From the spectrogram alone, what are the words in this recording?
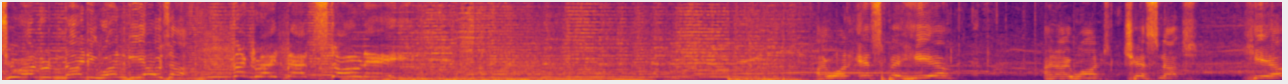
291 gyoza. The great Matt Stonie! I want Esper here, and I want Chestnut here.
